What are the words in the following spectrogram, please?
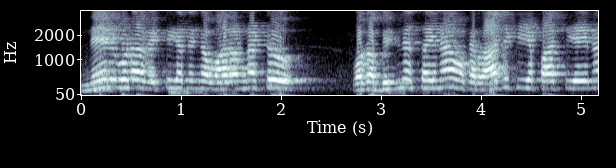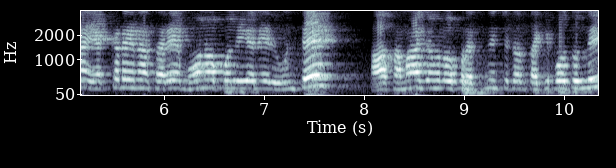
నేను కూడా వ్యక్తిగతంగా వారన్నట్టు ఒక బిజినెస్ అయినా ఒక రాజకీయ పార్టీ అయినా ఎక్కడైనా సరే మోనోపోలీ అనేది ఉంటే ఆ సమాజంలో ప్రశ్నించడం తగ్గిపోతుంది.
